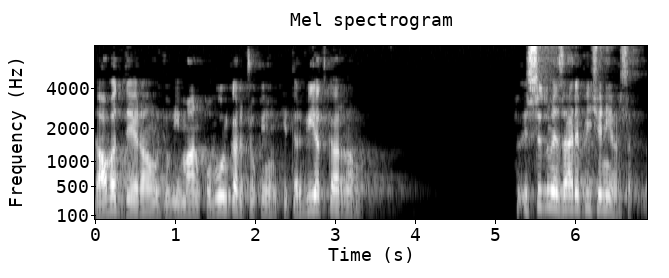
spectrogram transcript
دعوت دے رہا ہوں، جو ایمان قبول کر چکے ہیں، ان کی تربیت کر رہا ہوں۔ تو اس سے تو میں ظاہر پیچھے نہیں ہٹ سکتا۔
